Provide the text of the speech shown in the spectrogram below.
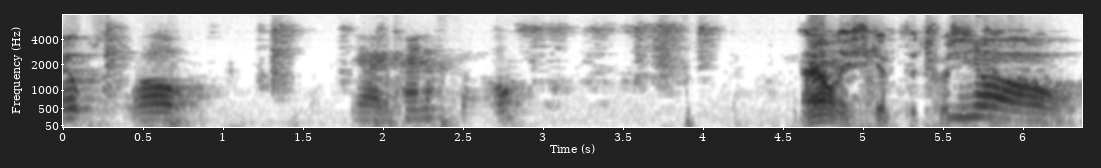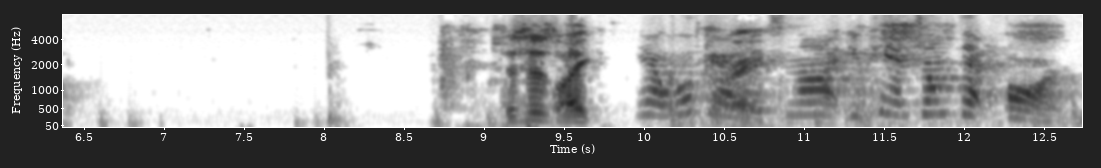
Oops. Well, yeah, I kind of fell. I only skipped the twisty jump. No. This is like Yeah, look at Right. it. It's not. You can't jump that far.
